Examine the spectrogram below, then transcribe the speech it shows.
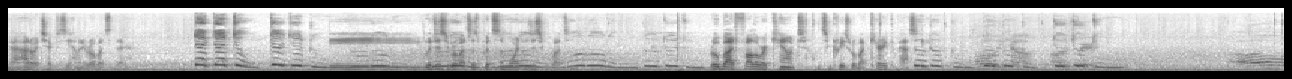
Yeah, how do I check to see how many robots are there? Do, do, do, do, do, do. The logistic robots. Let's put some more logistic robots. Do, do, do, do, do, Robot follower count. Let's increase robot carry capacity. Oh. Oh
